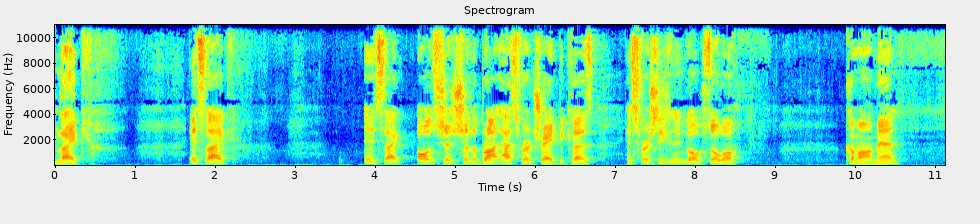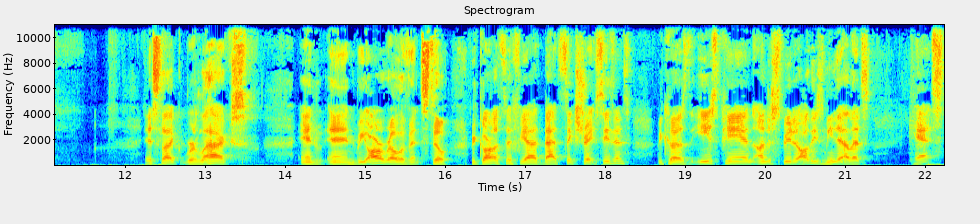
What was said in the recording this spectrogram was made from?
Like, it's like, it's like, oh, should, should LeBron ask for a trade because his first season didn't go so well? Come on, man. It's like, relax. And and we are relevant still, regardless if we had bad six straight seasons, because the ESPN, Undisputed, all these media outlets can't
